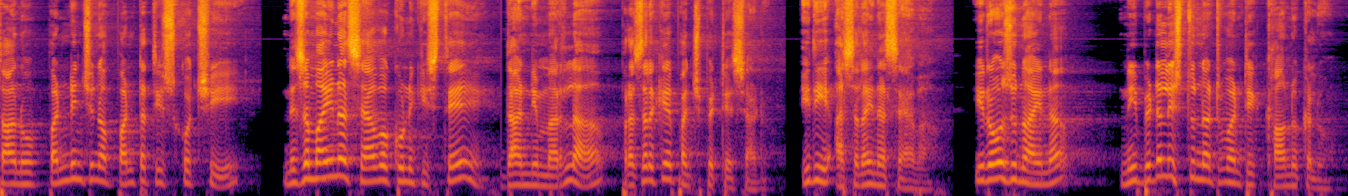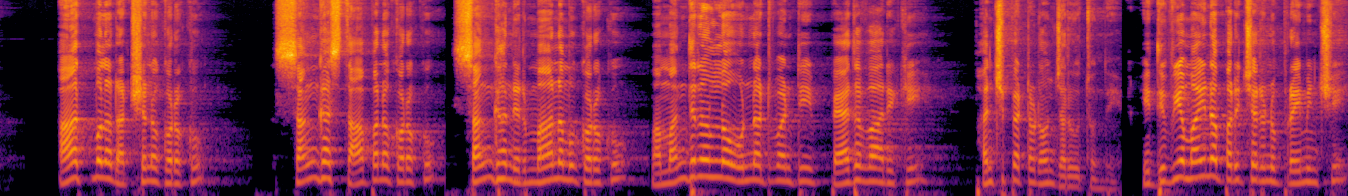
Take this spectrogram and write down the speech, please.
తాను పండించిన పంట తీసుకొచ్చి నిజమైన సేవకునికి ఇస్తే దాన్ని మరలా ప్రజలకే పంచిపెట్టేశాడు. ఇది అసలైన సేవ. ఈరోజు నాయన నీ బిడ్డలు ఇస్తున్నటువంటి కానుకలు ఆత్మల రక్షణ కొరకు సంఘ స్థాపన కొరకు సంఘ నిర్మాణము కొరకు మా మందిరంలో ఉన్నటువంటి పేదవారికి పంచిపెట్టడం జరుగుతుంది. ఈ దివ్యమైన పరిచయను ప్రేమించి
